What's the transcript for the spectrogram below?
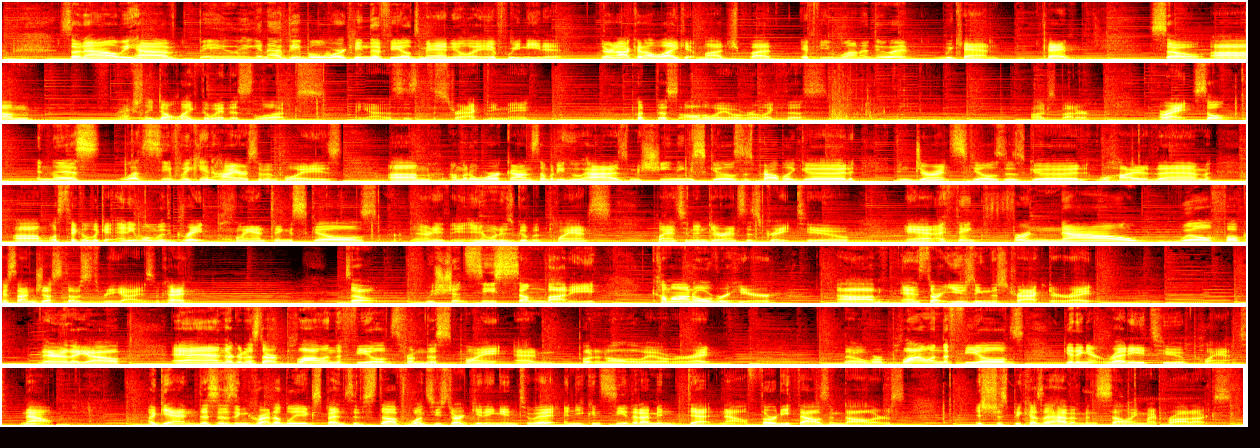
So now we have, we can have people working the fields manually if we need it. They're not gonna like it much, but if you wanna do it, we can, okay? So, um, I actually don't like the way this looks. Hang on, this is distracting me. Put this all the way over like this. That looks better. All right, so in this, let's see if we can hire some employees. Um, I'm to work on somebody who has machining skills is probably good. Endurance skills is good. We'll hire them. Um, let's take a look at anyone with great planting skills or anything, anyone who's good with plants. Plants and endurance is great too. And I think for now, we'll focus on just those three guys, okay? So we should see somebody come on over here um, and start using this tractor, right? There they go. And they're to start plowing the fields from this point and putting it all the way over, right? So we're plowing the fields, getting it ready to plant. Now, again, this is incredibly expensive stuff once you start getting into it. And you can see that I'm in debt now, $30,000. It's just because I haven't been selling my products.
